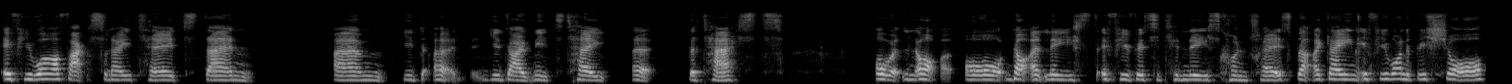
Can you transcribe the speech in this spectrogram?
if you are vaccinated then um, you, uh, you don't need to take uh, the tests or not or not at least if you're visiting these countries. But again if you want to be sure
